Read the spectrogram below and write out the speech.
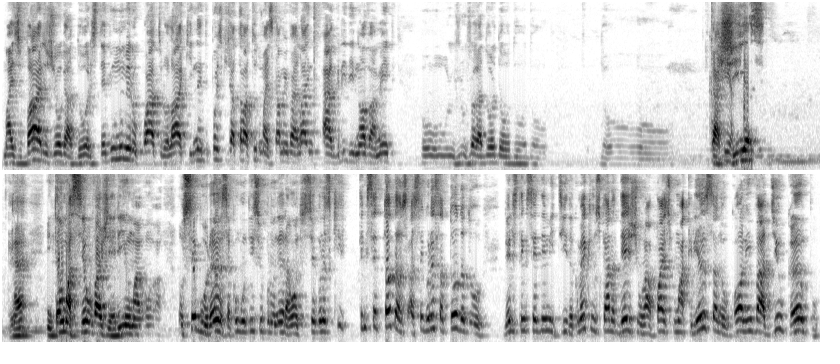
mas vários jogadores. Teve um número 4 lá que né, depois que já estava tudo mais calmo, vai lá e agride novamente o, o jogador do, do, do, do Caxias. Né? Então, uma selvageria, uma, uma, o segurança, como disse o Brunera ontem, o segurança que tem que ser toda, a segurança toda do, deles tem que ser demitida. Como é que os caras deixam um rapaz com uma criança no colo invadir o campo?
